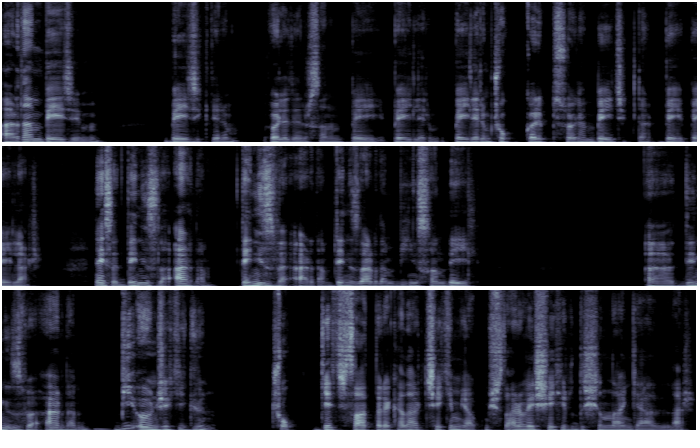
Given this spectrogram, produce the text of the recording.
Erdem Beyciğim, Beyciklerim, öyle denir sanırım, bey, beylerim. Beylerim çok garip bir söylem, beycikler, bey, beyler. Neyse Deniz'le Erdem, Deniz ve Erdem, Deniz Erdem bir insan değil. Ee, Deniz ve Erdem bir önceki gün çok geç saatlere kadar çekim yapmışlar ve şehir dışından geldiler.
